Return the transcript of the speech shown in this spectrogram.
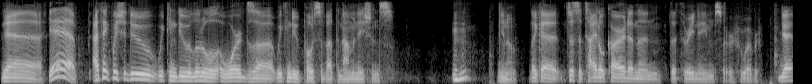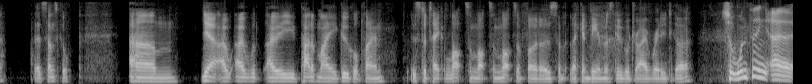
Yeah, yeah. I think we should do. We can do a little awards. Uh, we can do posts about the nominations. Mhm. You know, like a just a title card and then the three names or whoever. Yeah, yeah. that sounds cool. Um, yeah, I, I would. I part of my Google plan is to take lots and lots and lots of photos so that they can be in this Google Drive ready to go. So one thing uh,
